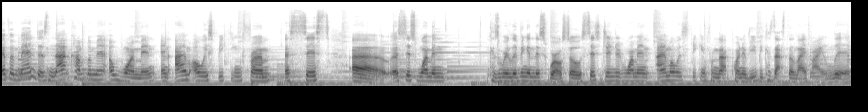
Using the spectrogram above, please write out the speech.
If a man does not compliment a woman, and I'm always speaking from a cis, uh, woman because we're living in this world. So, cisgendered woman, I'm always speaking from that point of view because that's the life I live.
